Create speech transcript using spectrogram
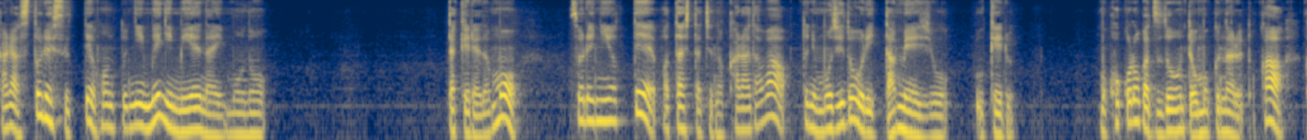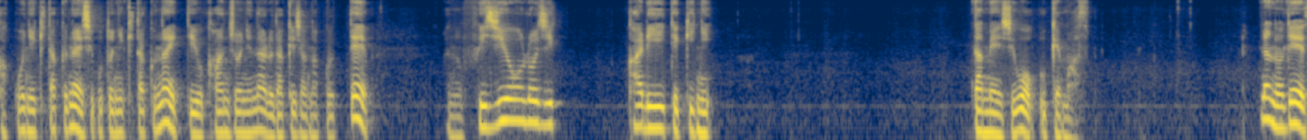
からストレスって本当に目に見えないものだけれどもそれによって私たちの体は本当に文字通りダメージを受けるもう心がズドンって重くなるとか学校に行きたくない仕事に行きたくないっていう感情になるだけじゃなくってあのフィジオロジカリー的にダメージを受けます。なので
